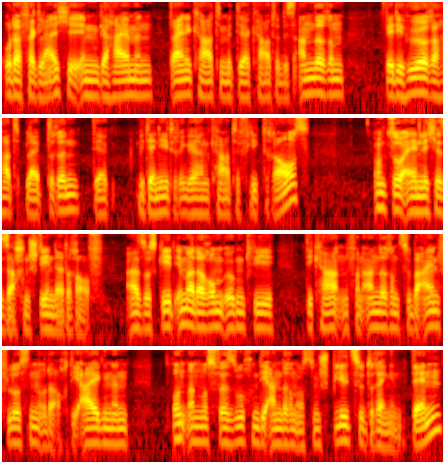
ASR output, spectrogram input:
Oder vergleiche im Geheimen deine Karte mit der Karte des anderen. Wer die höhere hat, bleibt drin, der mit der niedrigeren Karte fliegt raus. Und so ähnliche Sachen stehen da drauf. Also es geht immer darum, irgendwie die Karten von anderen zu beeinflussen oder auch die eigenen. Und man muss versuchen, die anderen aus dem Spiel zu drängen. Denn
